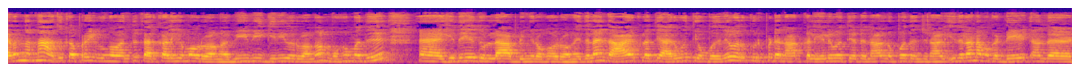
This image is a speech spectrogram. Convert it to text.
இறந்தோன்னா அதுக்கப்புறம் இவங்க வந்து தற்காலிகமாக வருவாங்க. வி. வி. கிரி வருவாங்க முகமது ஹிதயதுல்லா அப்படிங்கிறவங்க வருவாங்க. இதெல்லாம் இந்த ஆயிரத்தி தொள்ளாயிரத்தி அறுபத்தி ஒன்பதுலேயே ஒரு குறிப்பிட்ட நாட்கள் எழுபத்தி எட்டு நாள் முப்பத்தஞ்சு நாள் இதெல்லாம் நமக்கு டே அந்த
